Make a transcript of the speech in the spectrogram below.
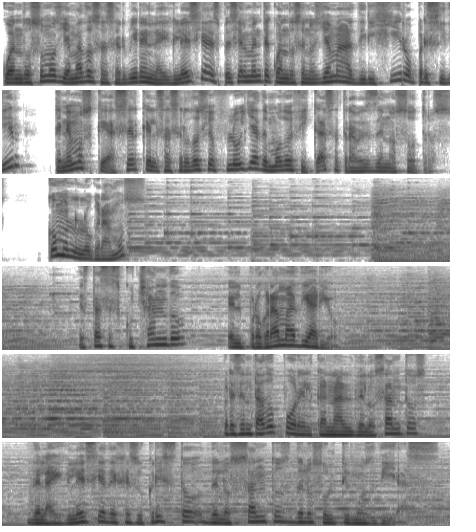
Cuando somos llamados a servir en la iglesia, especialmente cuando se nos llama a dirigir o presidir, tenemos que hacer que el sacerdocio fluya de modo eficaz a través de nosotros. ¿Cómo lo logramos? Estás escuchando el programa diario, presentado por el canal de los santos de la Iglesia de Jesucristo de los Santos de los Últimos Días.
